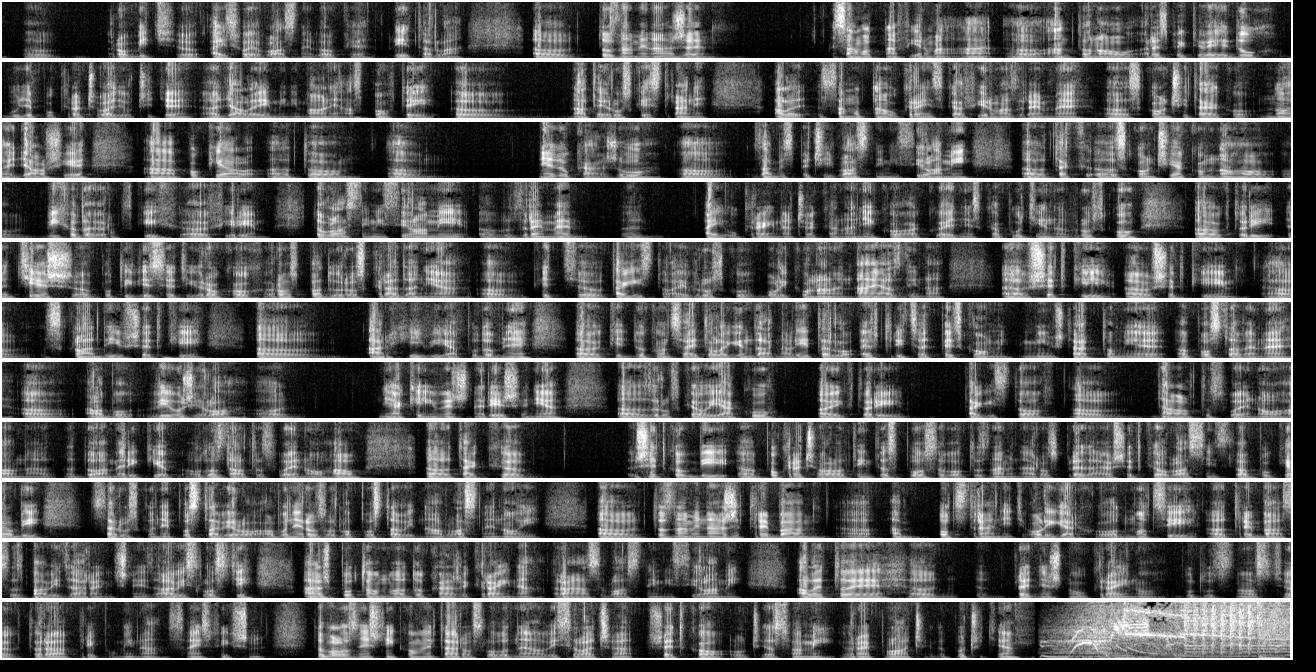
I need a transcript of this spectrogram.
robiť aj svoje vlastné veľké lietadlá. To znamená, že samotná firma Antonov, respektíve jej duch, bude pokračovať určite ďalej, minimálne aspoň v tej, na tej ruskej strane. Ale samotná ukrajinská firma zrejme skončí tak ako mnohé ďalšie a pokiaľ to nedokážu zabezpečiť vlastnými silami, tak skončí ako mnoho východoeurópskych firiem. To vlastnými silami zrejme aj Ukrajina čaká na niekoho, ako je dneska Putin v Rusku, e, ktorý tiež po tých desiatich rokoch rozpadu, rozkrádania, e, keď e, takisto aj v Rusku boli konané nájazdy na všetky, všetky sklady, všetky archívy a podobne, keď dokonca aj to legendárne lietadlo F-35 s kolmým štartom je postavené alebo využilo nejaké invenčné riešenia z ruského Jaku, ktorý takisto e, dal to svoje know-how na, do Ameriky, odozdal to svoje know-how, e, tak e, všetko by pokračovalo týmto spôsobom, to znamená rozpredaja všetkého vlastníctva, pokiaľ by sa Rusko nepostavilo alebo nerozhodlo postaviť na vlastné nohy. To znamená, že treba odstrániť oligarchov od moci, treba sa zbaviť zahraničnej závislosti a až potom dokáže krajina ráz vlastnými silami. Ale to je pre dnešnú Ukrajinu budúcnosť, ktorá pripomína science fiction. To bolo z dnešných komentárov Slobodného vysielača všetko. Lúčia s vami Juraj Poláček. Do počutia.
